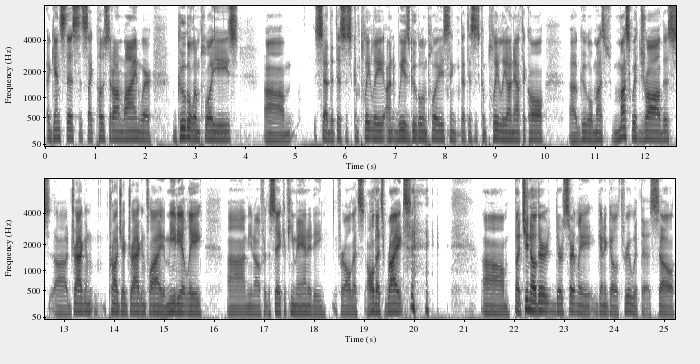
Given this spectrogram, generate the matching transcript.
against this. It's like posted online where Google employees um, said that this is completely. Un- we as Google employees think that this is completely unethical. Uh, Google must must withdraw this uh, Dragon Project Dragonfly immediately. Um, you know, for the sake of humanity, for all that's all that's right. um, but you know, they're they're certainly going to go through with this. So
